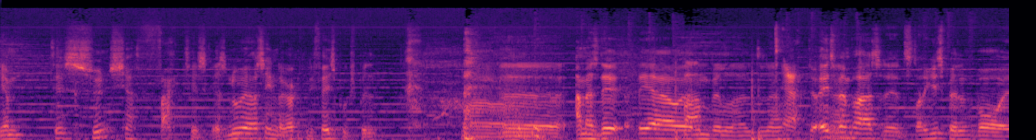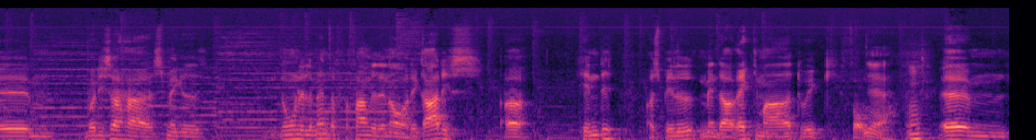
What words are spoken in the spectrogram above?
Jamen, det synes jeg faktisk. Altså, nu er jeg også en, der godt kan lide Facebook-spil. øh, jamen, altså, det, det er jo... Farmbilleder og alt det der. Ja, det er Age of Empires, det er et strategispil, hvor, øh, hvor de så har smækket nogle elementer fra Farmville ind over. Det er gratis at hente og spille, men der er rigtig meget, du ikke får. Ja. Øhm,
